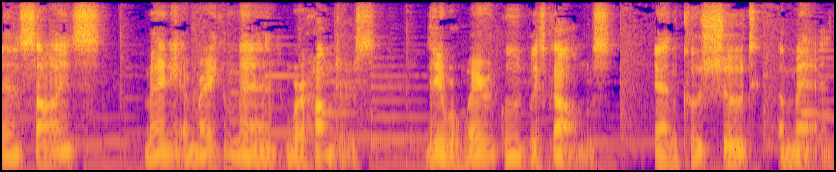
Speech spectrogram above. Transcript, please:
In science, many American men were hunters. They were very good with guns and could shoot a man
